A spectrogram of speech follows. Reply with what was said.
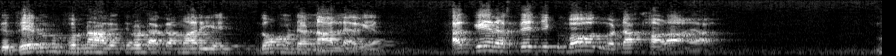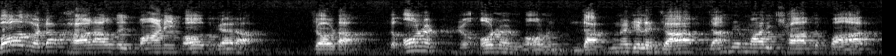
ਤੇ ਫਿਰ ਉਹਨੂੰ ਫੁਰਨਾ ਆ ਗਿਆ, ਚਲੋ ਡਾਕਾ ਮਾਰੀਏ। ਦੋ ਮੁੰਡਿਆਂ ਨਾਲ ਲੈ ਗਿਆ। ਅੱਗੇ ਰਸਤੇ 'ਚ ਇੱਕ ਬਹੁਤ ਵੱਡਾ ਖਾਲਾ ਆਇਆ। ਬਹੁਤ ਵੱਡਾ ਖਾਲਾ, ਉਹਦੇ 'ਚ ਪਾਣੀ ਬਹੁਤ ਗਹਿਰਾ, ਚੌੜਾ। ਤੇ ਉਹਨਾਂ ਉਹਨਾਂ ਉਹਨਾਂ ਡਾਕੂ ਨੇ ਜਾਂਦੇ, ਮਾਰੀ ਛਾਲ ਤੇ ਪਾਰ।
